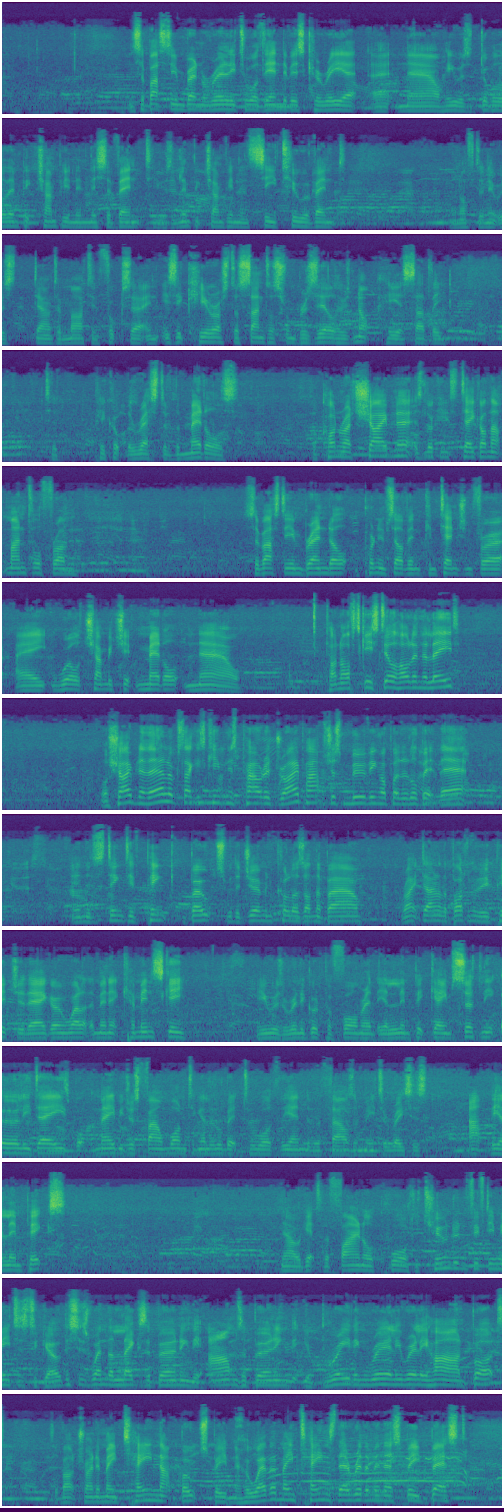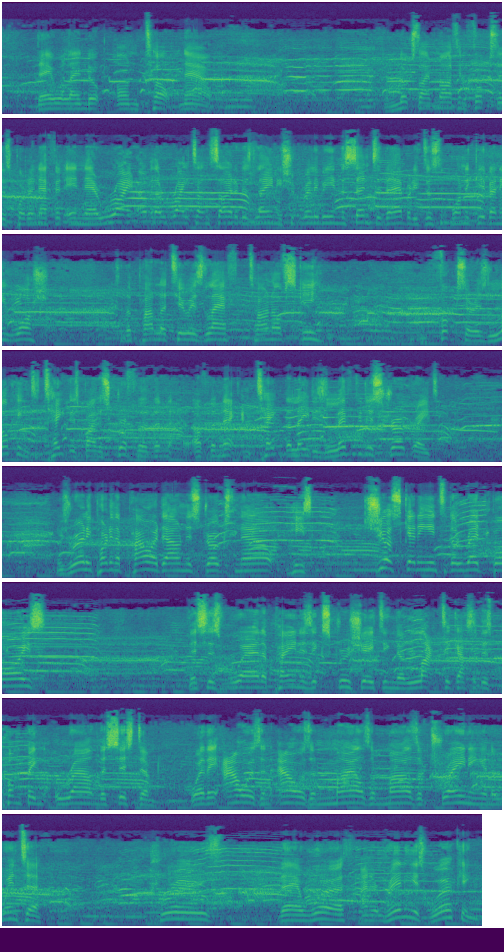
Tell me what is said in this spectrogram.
And Sebastian Brendel really towards the end of his career uh, now. He was a double Olympic champion in this event. He was Olympic champion in the C2 event. And often it was down to Martin Fuksa and Isaquias Queiroz dos Santos from Brazil, who's not here, sadly, to pick up the rest of the medals. But Conrad Scheibner is looking to take on that mantle from Sebastian Brendel, putting himself in contention for a World Championship medal now. Tarnovschi still holding the lead. Well, Scheibner there looks like he's keeping his powder dry, perhaps just moving up a little bit there in the distinctive pink boats with the German colours on the bow. Right down at the bottom of the picture there, going well at the minute. Kaminski, he was a really good performer at the Olympic Games, certainly early days, but maybe just found wanting a little bit towards the end of the 1,000 metre races at the Olympics. Now we get to the final quarter, 250 metres to go. This is when the legs are burning, the arms are burning, that you're breathing really, really hard, but it's about trying to maintain that boat speed, and whoever maintains their rhythm and their speed best, they will end up on top. Now, it looks like Martin Fuksa has put an effort in there right over the right-hand side of his lane. He should really be in the centre there, but he doesn't want to give any wash to the paddler to his left, Tarnovschi. Fuksa is looking to take this by the scruff of the, of the neck and take the lead. He's lifted his stroke rate. He's really putting the power down his strokes now. He's just getting into the red boys. This is where the pain is excruciating. The lactic acid is pumping around the system, where the hours and hours and miles and miles of training in the winter prove their worth, and it really is working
